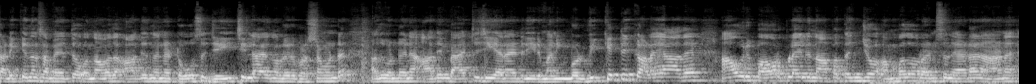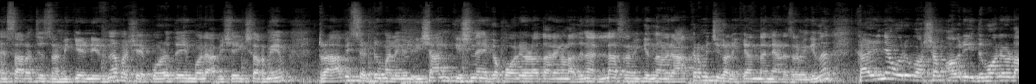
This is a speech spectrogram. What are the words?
കളിക്കുന്ന സമയത്ത് ഒന്നാമത് ആദ്യം തന്നെ ടോസ് ജയിച്ചില്ല എന്നുള്ളൊരു പ്രശ്നമുണ്ട്. അതുകൊണ്ട് തന്നെ ആദ്യം ബാറ്റ് ചെയ്യാനായിട്ട് തീരുമാനിക്കുമ്പോൾ വിക്കറ്റ് കളയാതെ ആ ഒരു പവർ പ്ലേയിൽ നാൽപ്പത്തഞ്ചോ അമ്പതോ റൺസ് നേടാനാണ് എസ് ആർ എച്ച് ശ്രമിക്കേണ്ടിയിരുന്നത്. പക്ഷേ എപ്പോഴത്തെയും പോലെ അഭിഷേക് ശർമ്മയും ട്രാവിസ് ഷെട്ടും അല്ലെങ്കിൽ ഇഷാൻ കിഷ്നയൊക്കെ പോലെയുള്ള താരങ്ങൾ അതിനല്ല ശ്രമിക്കുന്ന അവർ ആക്രമിച്ച് കളിക്കാൻ തന്നെയാണ് ശ്രമിക്കുന്നത്. കഴിഞ്ഞ ഒരു വർഷം അവർ ഇതുപോലെയുള്ള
